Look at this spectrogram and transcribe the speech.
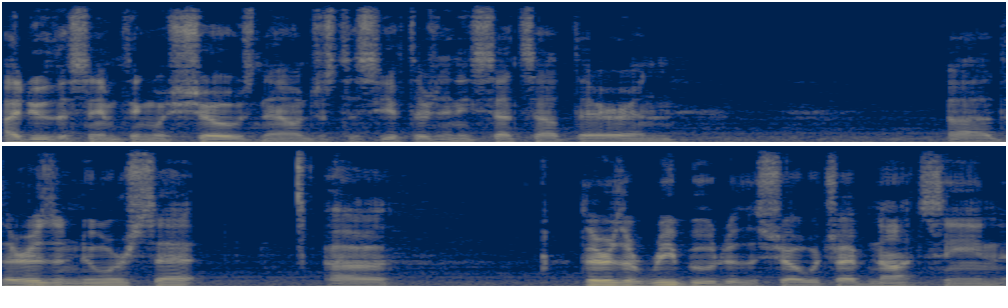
I do the same thing with shows now just to see if there's any sets out there. And uh, there is a newer set. There's a reboot of the show which I've not seen,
